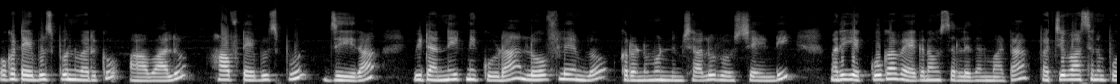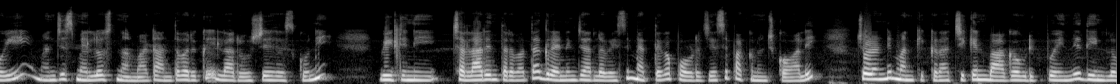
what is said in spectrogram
ఒక టేబుల్ స్పూన్ వరకు ఆవాలు హాఫ్ టేబుల్ స్పూన్ జీరా. వీటన్నిటిని కూడా లో ఫ్లేమ్లో ఒక రెండు మూడు నిమిషాలు రోస్ట్ చేయండి. మరి ఎక్కువగా వేగనవసరం లేదనమాట పచ్చివాసన పోయి మంచి స్మెల్ వస్తుంది అనమాట అంతవరకు ఇలా రోస్ట్ చేసేసుకొని వీటిని చల్లారిన తర్వాత గ్రైండింగ్ జార్లో వేసి మెత్తగా పౌడర్ చేసి పక్కన ఉంచుకోవాలి. చూడండి మనకి ఇక్కడ చికెన్ బాగా ఉడికిపోయింది. దీనిలో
